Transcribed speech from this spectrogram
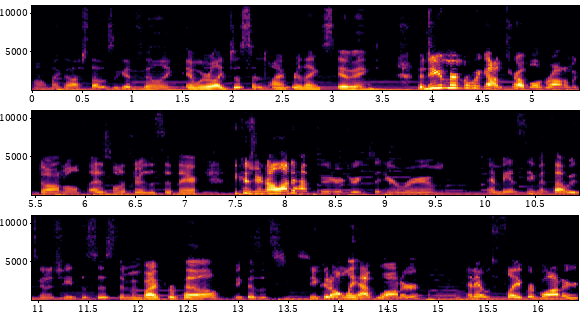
Oh my gosh, that was a good feeling, and we were like just in time for Thanksgiving. But do you remember we got in trouble at Ronald McDonald? I just want to throw this in there because you're not allowed to have food or drinks in your room. And me and Steven thought we was gonna cheat the system and buy Propel because it's you could only have water, and it was flavored water.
